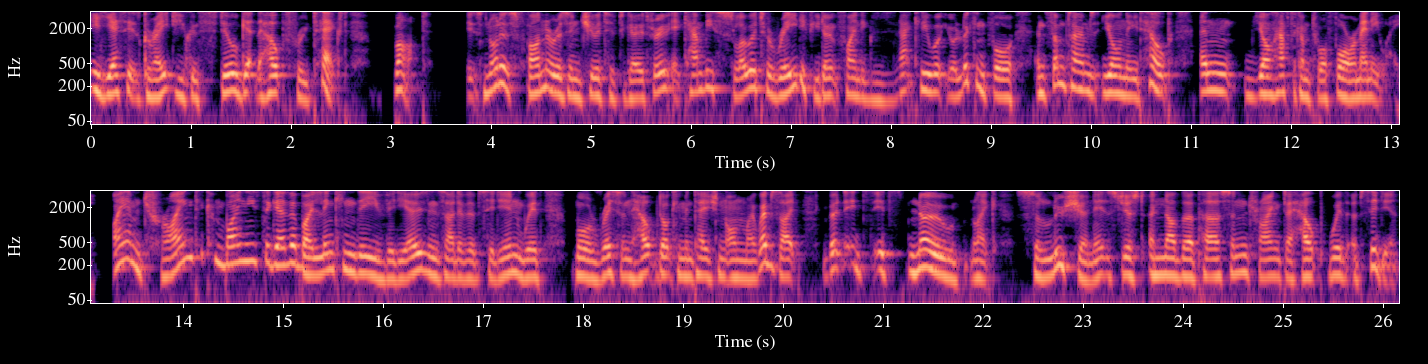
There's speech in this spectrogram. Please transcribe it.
yes, it's great, you can still get the help through text, but it's not as fun or as intuitive to go through. It can be slower to read if you don't find exactly what you're looking for, and sometimes you'll need help, and you'll have to come to a forum anyway. I am trying to combine these together by linking the videos inside of Obsidian with more written help documentation on my website, but it's it's no like solution. It's just another person trying to help with Obsidian.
